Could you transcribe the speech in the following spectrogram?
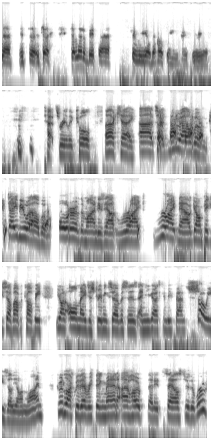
uh, it's a, it's a, it's a little bit uh, surreal. The whole thing is very surreal. That's really cool. Okay, uh, so new album, debut album, Order of the Mind is out right right now. Go and pick yourself up a coffee. You're on all major streaming services, and you guys can be found so easily online good luck with everything, man. I hope that it sails through the roof,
